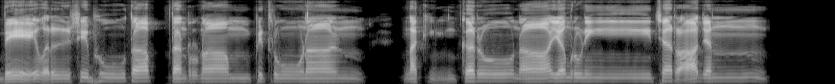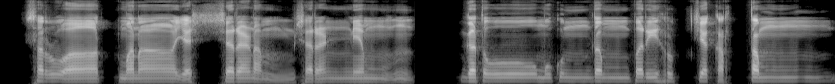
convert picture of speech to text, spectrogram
देवर्षिभूताप्तनृणाम् पितॄणाम् न किङ्करो नायमृणी च राजन्। सर्वात्मना यः शरणम् शरण्यम् गतो मुकुन्दम् परिहृत्य कर्तम्।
